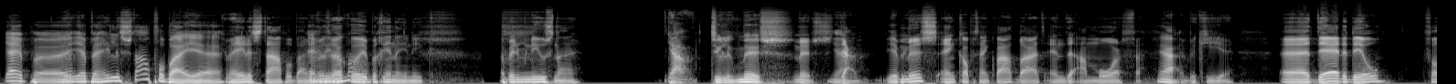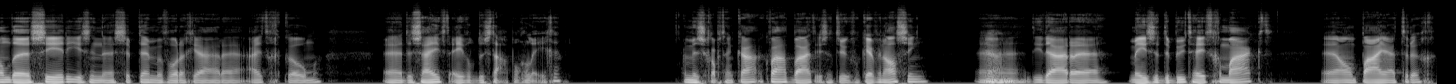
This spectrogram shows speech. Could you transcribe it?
Jij hebt, eh, je hebt een hele stapel bij je. Ik heb een hele stapel bij me. Met welke wil je beginnen, Uniek? Waar ben je benieuwd naar? ja, natuurlijk Mus. Mus. Ja, Ja, die heb ik- Mus en kapitein Kwaadbaard en de Amorfe ja. heb ik hier. Derde deel van de serie is in september vorig jaar uitgekomen. Eh, dus hij heeft even op de stapel gelegen. En kapitein Ka- Kwaadbaard is natuurlijk van Kevin Hassing. eh, Ja. Die daar eh mee zijn debuut heeft gemaakt. al een paar jaar terug.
